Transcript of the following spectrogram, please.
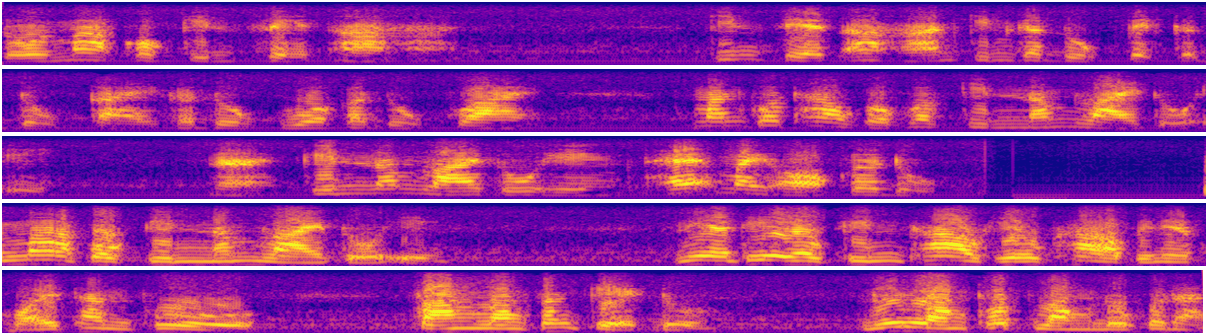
โดยมากก็กินเศษอาหาร กินเศษอาหารกินกระดูกเป็ดกระดูกไก่กระดูกวัวกระดูกควาย มันก็เท่ากับว่ากินน้ำลายตัวเองนะกินน้ำลายตัวเอง แทะไม่ออกกระดูก มากก็กินน้ำลายตัวเอง เนี่ยที่เรากินข้าวเคี้ยวข้าวไปเนี่ยขอให้ท่านผู้ ฟังลองสังเกตดู หรือลองทดลองดูก็ได้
